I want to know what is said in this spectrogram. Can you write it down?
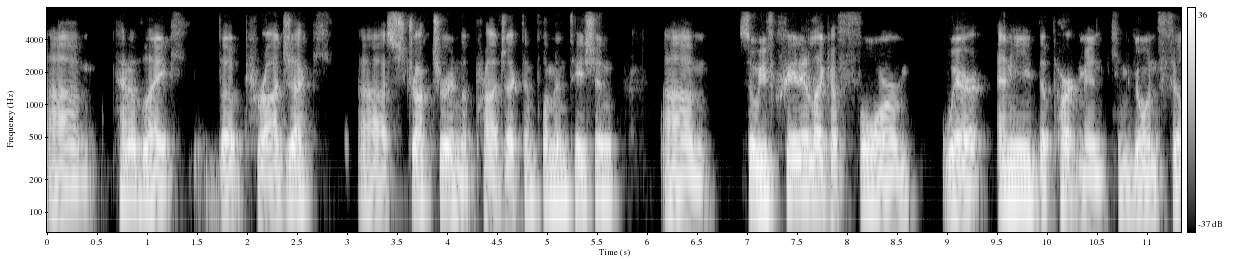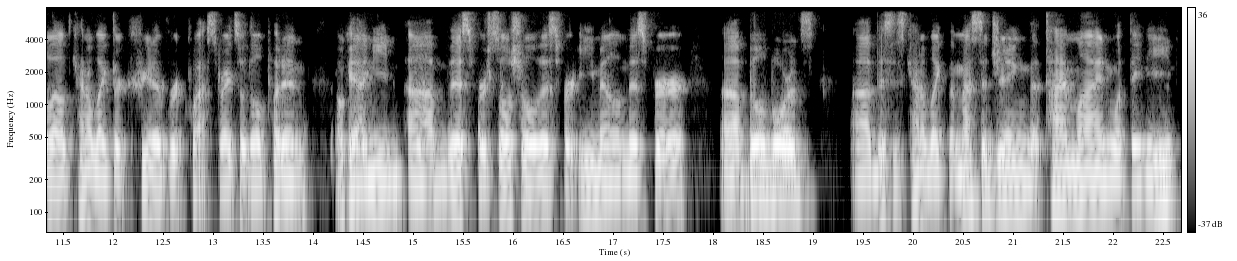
um, kind of like the project uh, structure and the project implementation. Um, so we've created like a form where any department can go and fill out kind of like their creative request, right? So they'll put in, okay, I need um, this for social, this for email, and this for uh, billboards. Uh, this is kind of like the messaging, the timeline, what they need,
